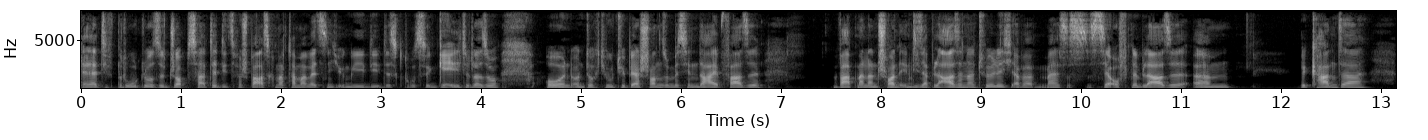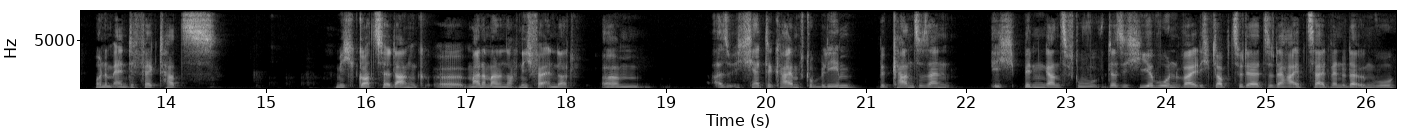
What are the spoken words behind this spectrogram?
relativ brotlose Jobs hatte, die zwar Spaß gemacht haben, aber jetzt nicht irgendwie die, das große Geld oder so. Und, und durch YouTube ja schon so ein bisschen in der Hypephase war man dann schon in dieser Blase natürlich, aber meistens ist es sehr oft eine Blase, ähm, bekannter. Und im Endeffekt hat's mich Gott sei Dank äh, meiner Meinung nach nicht verändert. Ähm, also ich hätte kein Problem, bekannt zu sein. Ich bin ganz froh, dass ich hier wohne, weil ich glaube, zu der, zu der Halbzeit, wenn du da irgendwo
